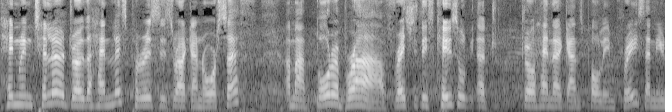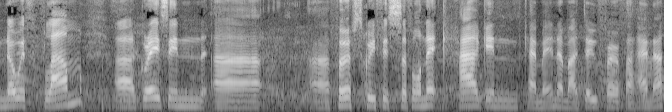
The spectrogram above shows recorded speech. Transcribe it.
Henwyn Tiller dro the henlys, is rag and orseth. I'm a mae Bora Braf, reis this cwsl uh, dro henna gans Pauline Priest, and you knoweth Flam, uh, Grace in uh, uh, first sgriffus Savonic, hag in Cemin, a mae a henna,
